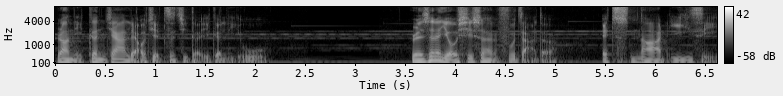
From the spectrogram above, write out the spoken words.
让你更加了解自己的一个礼物。人生的游戏是很复杂的，It's not easy。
